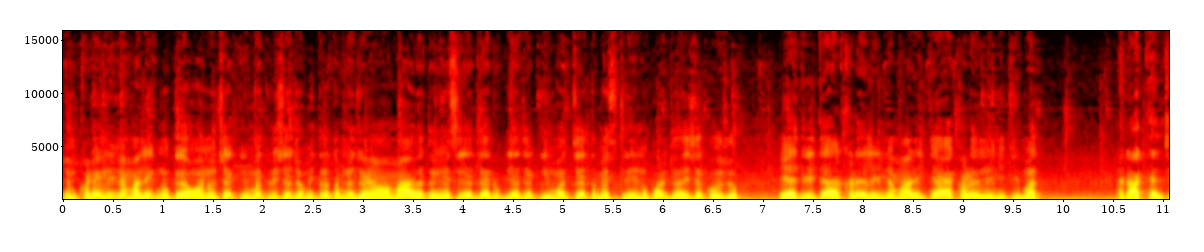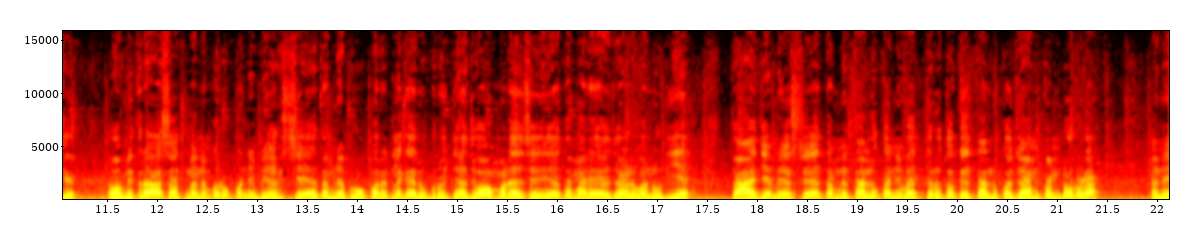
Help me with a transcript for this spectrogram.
એમ ખડેલીના માલિકનું કહેવાનું છે, કિંમત વિશે જો મિત્રો તમને જણાવવામાં આવે, તો એંસી હજાર રૂપિયા જે કિંમત છે, તમે સ્ક્રીન ઉપર જોઈ શકો છો. એ જ રીતે આ ખડેલીના માલિકે આ ખડેલીની કિંમત રાખેલ છે. હવે મિત્ર, આ સાતમા નંબર ઉપરની ભેંસ છે તમને પ્રોપર એટલે કે રૂબરૂ ત્યાં જોવા મળે છે, એ તમારે જાણવાનું રહે. તો આ જે ભેંસ છે તમને તાલુકાની વાત કરું તો કે તાલુકો જામ કંડોરડા અને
